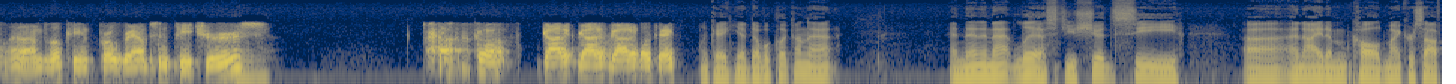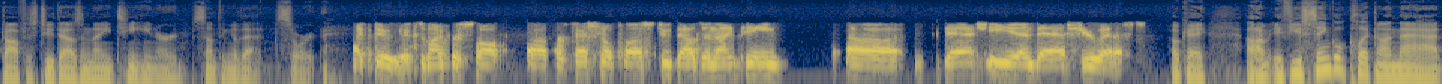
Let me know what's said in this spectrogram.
Well, I'm looking programs and features. got it. Got it. Got it. Okay. Okay, yeah, double click on that. And then in that list, you should see uh, an item called Microsoft Office 2019 or something of that sort. I do. It's Microsoft uh, Professional Plus 2019 uh, dash en dash us. Okay. Um, if you single click on that,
